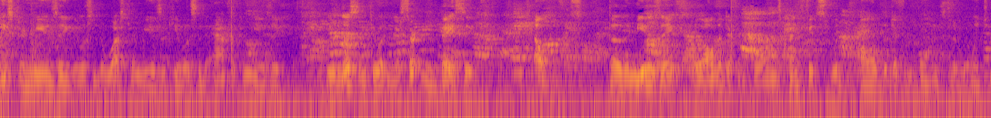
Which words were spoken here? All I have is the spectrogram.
Eastern music, you listen to Western music, you listen to African music, you listen to it, and there's certain basic elements. Though the music, with all the different forms, kind of fits with all of the different forms of the religion.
